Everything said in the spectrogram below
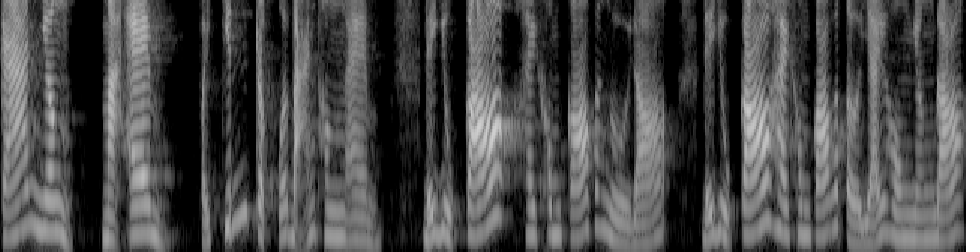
cá nhân mà em phải chính trực với bản thân em. Để dù có hay không có cái người đó, để dù có hay không có cái tờ giấy hôn nhân đó,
